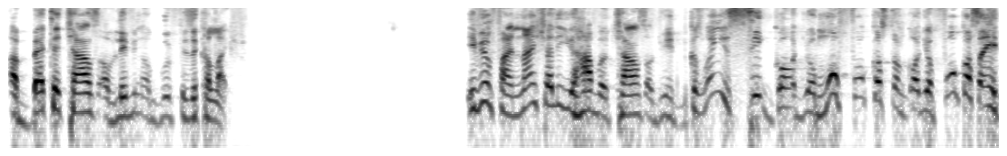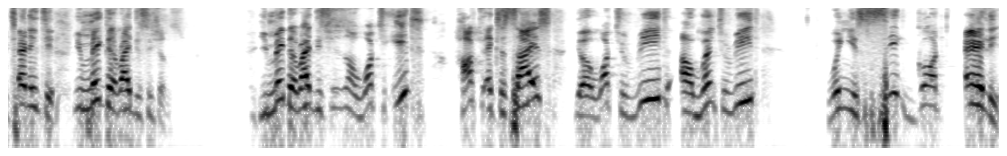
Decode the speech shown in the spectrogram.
a better chance of living a good physical life. Even financially, you have a chance of doing it because when you seek God, you're more focused on God, you're focused on eternity, you make the right decisions. You make the right decisions on what to eat, how to exercise, your what to read, and when to read. When you seek God early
